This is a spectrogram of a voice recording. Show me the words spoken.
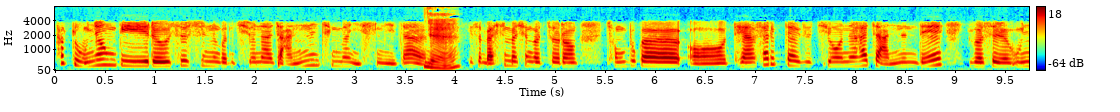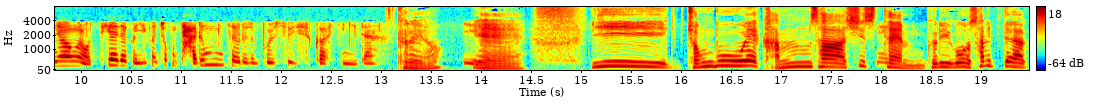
학교 운영비를 쓸 수 있는 것은 지원하지 않는 측면이 있습니다. 예. 그래서 말씀하신 것처럼 정부가 어 대학 사립 대학에서 지원을 하지 않는데 이것을 운영을 어떻게 해야 될까 이건 조금 다른 문제로 좀 볼 수 있을 것 같습니다. 그래요. 예. 예. 이 정부의 감사 시스템 그리고 사립대학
